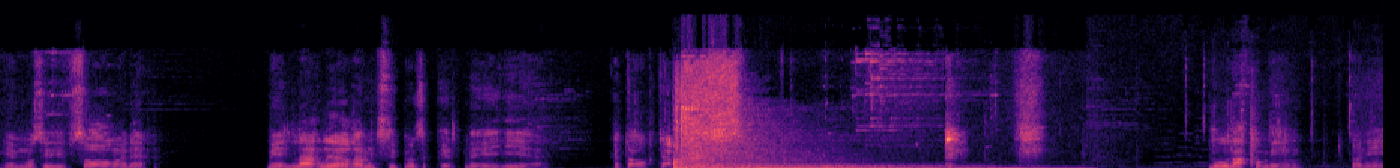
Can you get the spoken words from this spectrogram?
เอ็มโมสี่สิบสองอันเนี้ยไม่เห็นลากเรื่องทำสิบกับสิบเอ็ดเลยไอ้เฮียกระตอกจับลูกรักผมเองตัวนี้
